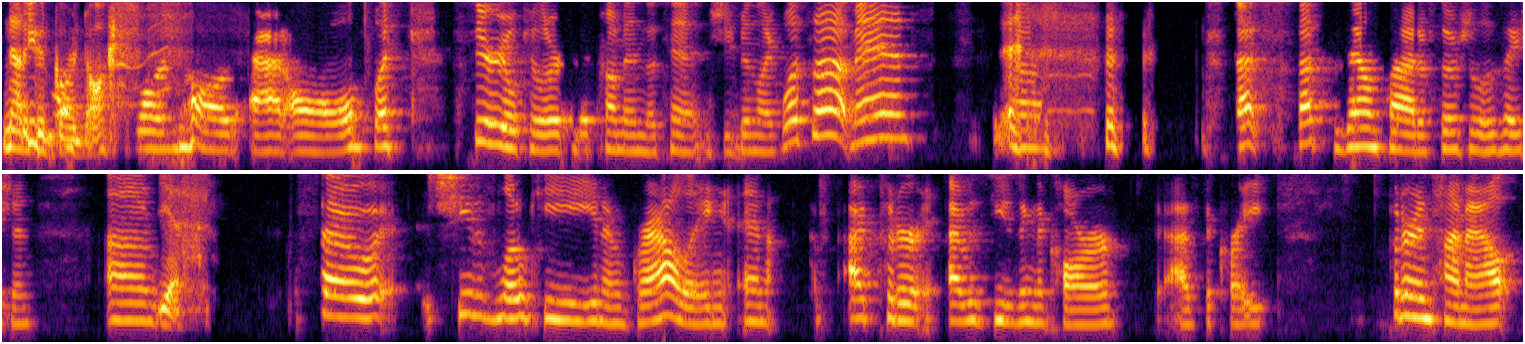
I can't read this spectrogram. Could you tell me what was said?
Not a She's good guard dog. guard dog at all. Like serial killer could have come in the tent and she'd been like, What's up, man? Um, that's that's the downside of socialization. Um yes. so she was low key, you know, growling, and I put her. I was using the car as the crate. Put her in timeout.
